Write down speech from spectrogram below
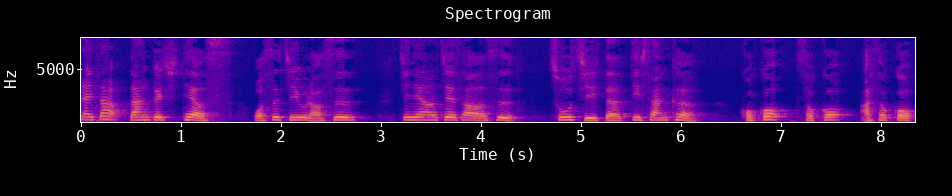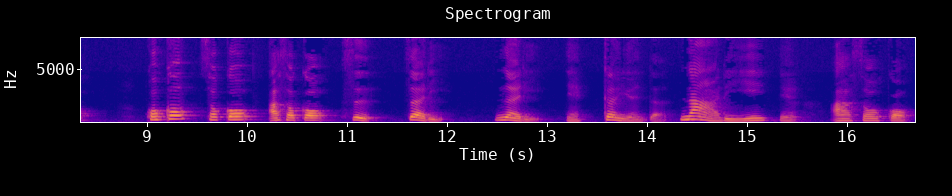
迎来到 Language Tales，我是吉武老师。今天要介绍的是初级的第三课。ここ、そこ、あそこ。ここ、そこ、あそこ是这里、那里，更远的那里，あそこ。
